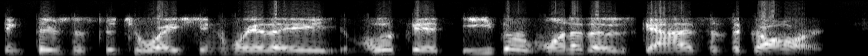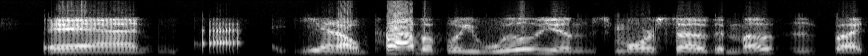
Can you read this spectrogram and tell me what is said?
think there's a situation where they look at either one of those guys as a guard, and uh, you know probably Williams more so than Moton, but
